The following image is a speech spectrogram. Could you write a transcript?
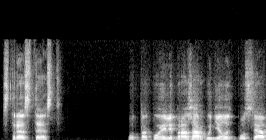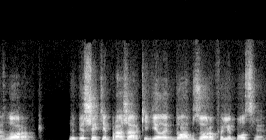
Стресс-тест. Вот такой. Или прожарку делать после обзора. Напишите, прожарки делать до обзоров или после.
